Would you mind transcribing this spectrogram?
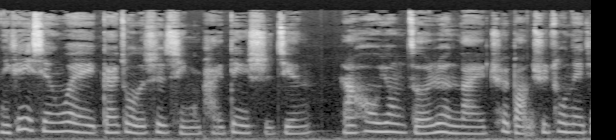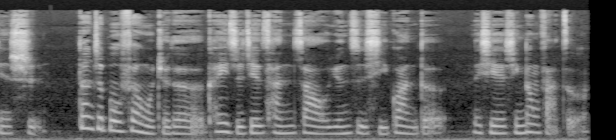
你可以先为该做的事情排定时间，然后用责任来确保你去做那件事。但这部分我觉得可以直接参照《原子习惯》的那些行动法则。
